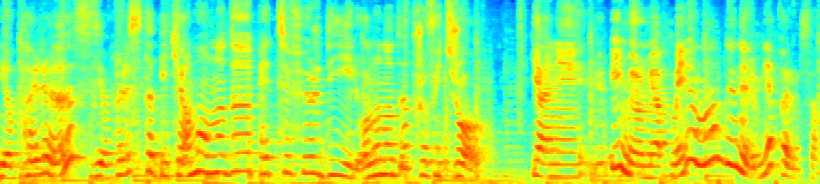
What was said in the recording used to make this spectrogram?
Yaparız, yaparız tabii ki ama onun adı petifür değil. Onun adı profiterol. Yani bilmiyorum yapmayı ama denerim, yaparım sana.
